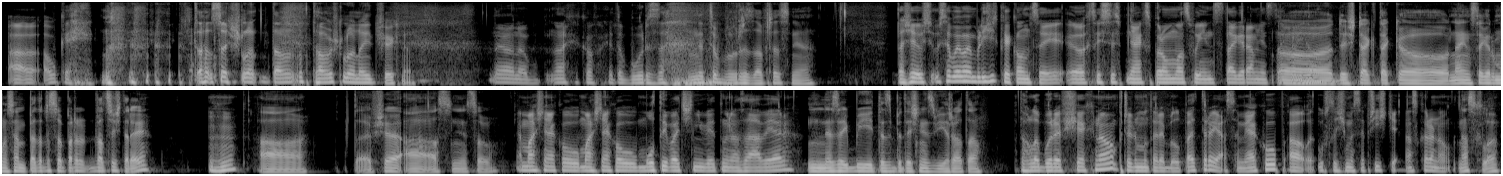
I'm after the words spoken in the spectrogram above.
A, OK. Tam, se šlo, tam, tam šlo najít všechno. No, no, no, jako je to burza. Je to burza, přesně. Takže už, už se budeme blížit ke konci. Eh, Chceš si nějak zpromovat svůj Instagram, něco takového? Uh, když tak, tak uh, na Instagramu jsem PetrSopr24 Uh-huh. a to je vše a asi něco. A máš nějakou, máš nějakou motivační větu na závěr? Nezabíjíte zbytečně zvířata. Tohle bude všechno. Před mnou tady byl Petr, já jsem Jakub a uslyšíme se příště. Naschledanou. Naschle.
